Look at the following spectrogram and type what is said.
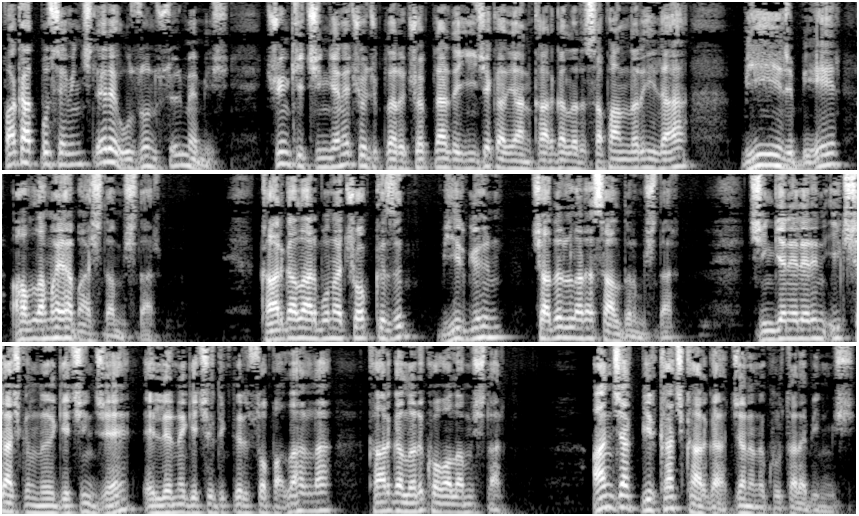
Fakat bu sevinçleri uzun sürmemiş. Çünkü çingene çocukları çöplerde yiyecek arayan kargaları sapanlarıyla bir bir avlamaya başlamışlar. Kargalar buna çok kızıp bir gün çadırlara saldırmışlar. Çingenelerin ilk şaşkınlığı geçince ellerine geçirdikleri sopalarla kargaları kovalamışlar. Ancak birkaç karga canını kurtarabilmiş.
